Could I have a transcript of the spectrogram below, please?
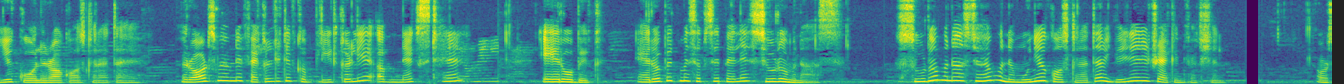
ये कॉलरा कॉज कराता है। रॉड्स में हमने फैकल्टेटिव कंप्लीट कर लिए अब नेक्स्ट है एरोबिक एरोबिक में सबसे पहले सूडोमनास सूडोमोनास जो है वो नमूनिया कॉज कराता है और यूरिनरी ट्रैक इन्फेक्शन और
